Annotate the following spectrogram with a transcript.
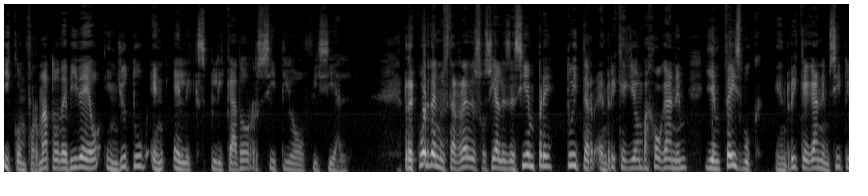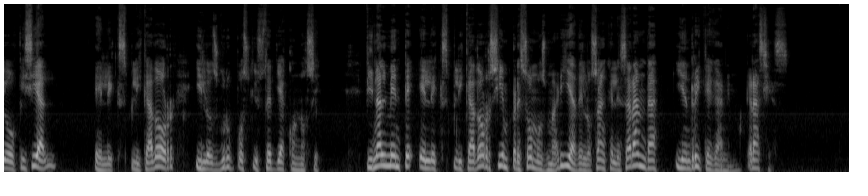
y con formato de video en YouTube en El Explicador sitio oficial. Recuerde nuestras redes sociales de siempre, Twitter Enrique-Ganem y en Facebook Enrique Ganem sitio oficial, El Explicador y los grupos que usted ya conoce. Finalmente, El Explicador siempre somos María de Los Ángeles Aranda y Enrique Ganem. Gracias.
